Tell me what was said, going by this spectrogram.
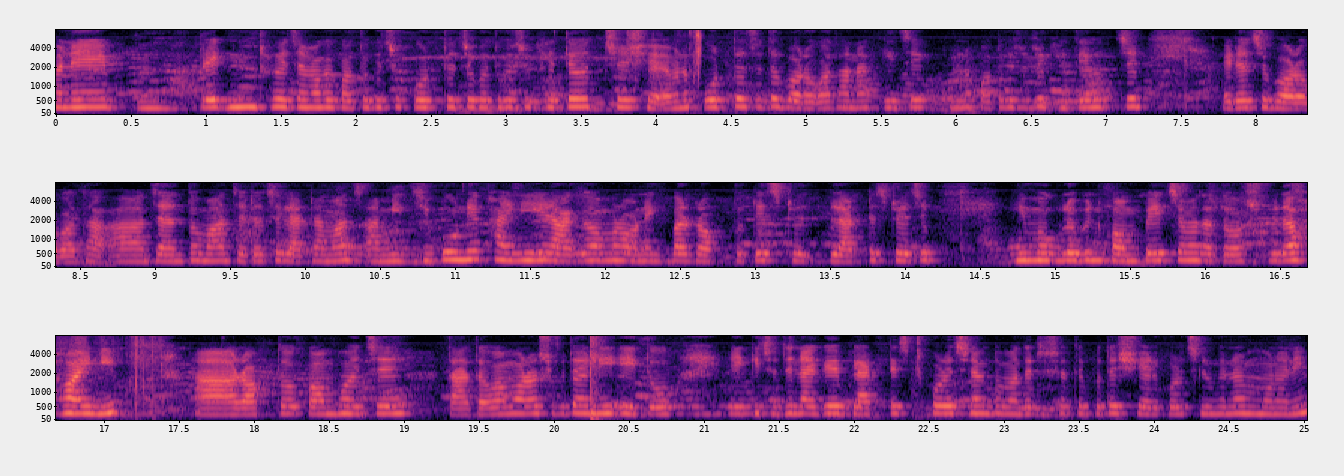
মানে প্রেগনেন্ট হয়েছে, আমাকে কত কিছু করতে হচ্ছে, কত কিছু খেতে হচ্ছে, সে মানে করতে হচ্ছে তো বড় কথা না, কি যে মানে কত কিছু যে খেতে হচ্ছে, এটা হচ্ছে বড় কথা। জ্যান্ত মাছ যেটা হচ্ছে ল্যাটা মাছ। আমি জীবনে খাইনি, এর আগে আমার অনেকবার রক্ত টেস্ট ব্লাড টেস্ট হয়েছে। হিমোগ্লোবিন কম পেয়েছে আমার তাতে অসুবিধা হয়নি। রক্ত কম হয়েছে, তাতেও আমার অসুবিধা হয়নি। এই তো, এই কিছুদিন আগে ব্লাড টেস্ট করেছিলাম, তোমাদের সাথে বোধহয় শেয়ার করেছিলাম কিনা মনে নেই।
